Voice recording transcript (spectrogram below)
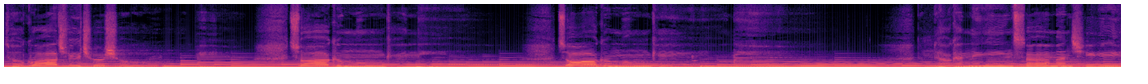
走过去，这手臂，做个梦给你，做个梦给你。等到看你银色满际，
